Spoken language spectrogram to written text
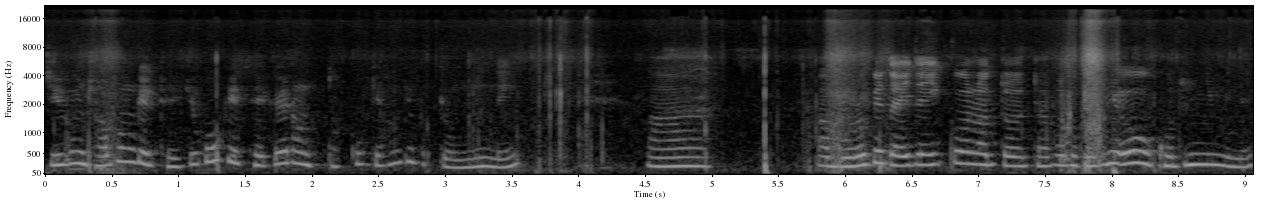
지금 잡은 게 돼지고기 3개랑 닭고기 한 개밖에 없는데. 아, 아 모르겠다. 일단 이거라도 잡아서 고수님, 어, 고수님이네.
